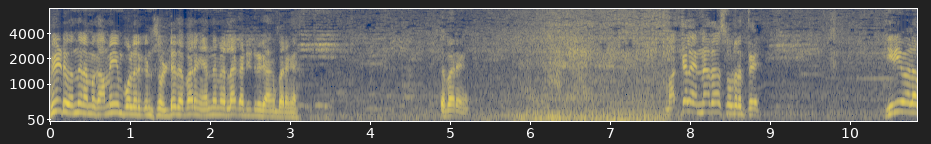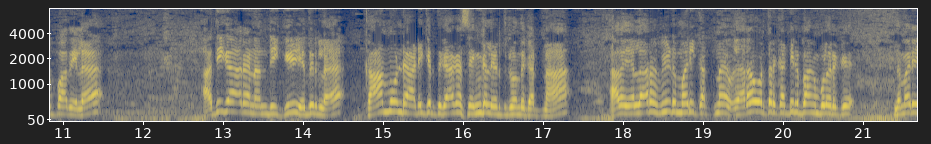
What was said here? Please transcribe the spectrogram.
வீடு வந்து நமக்கு அமையும் போல இருக்குன்னு சொல்லிட்டு இதை பாருங்க எந்த மாதிரிலாம் கட்டிட்டு இருக்காங்க பாருங்க. இதை பாருங்க. மக்கள் என்னதான் சொல்றது? கிரிவல பாதையில அதிகார நந்திக்கு எதிரில காம்பவுண்ட் அடிக்கிறதுக்காக செங்கல் எடுத்துட்டு வந்து கட்டினா அதை எல்லாரும் வீடு மாதிரி கட்டின யாரோ ஒருத்தர் கட்டியிருப்பாங்க போல இருக்கு. இந்த மாதிரி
